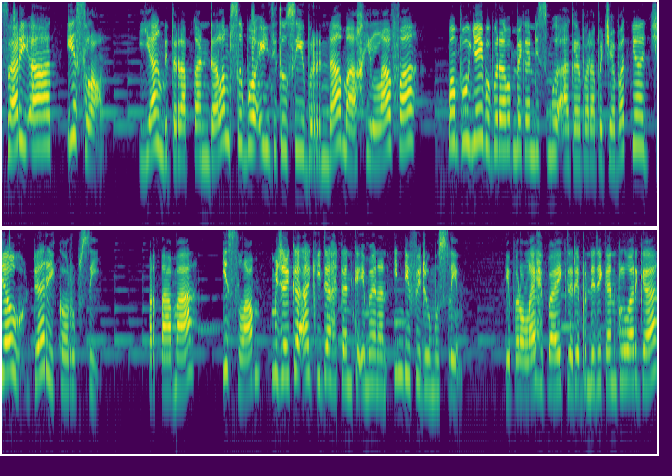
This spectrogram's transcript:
Syariat Islam yang diterapkan dalam sebuah institusi bernama khilafah mempunyai beberapa mekanisme agar para pejabatnya jauh dari korupsi. Pertama, Islam menjaga akidah dan keimanan individu muslim. Diperoleh baik dari pendidikan keluarga,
